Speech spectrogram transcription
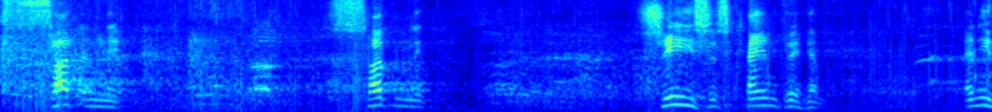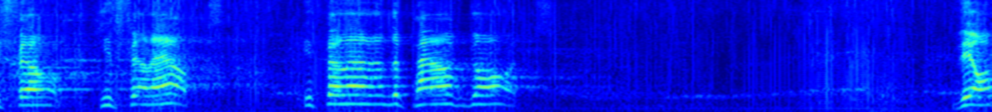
suddenly, suddenly, Jesus came to him. And he fell, he fell out. He fell out of the power of God. There are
